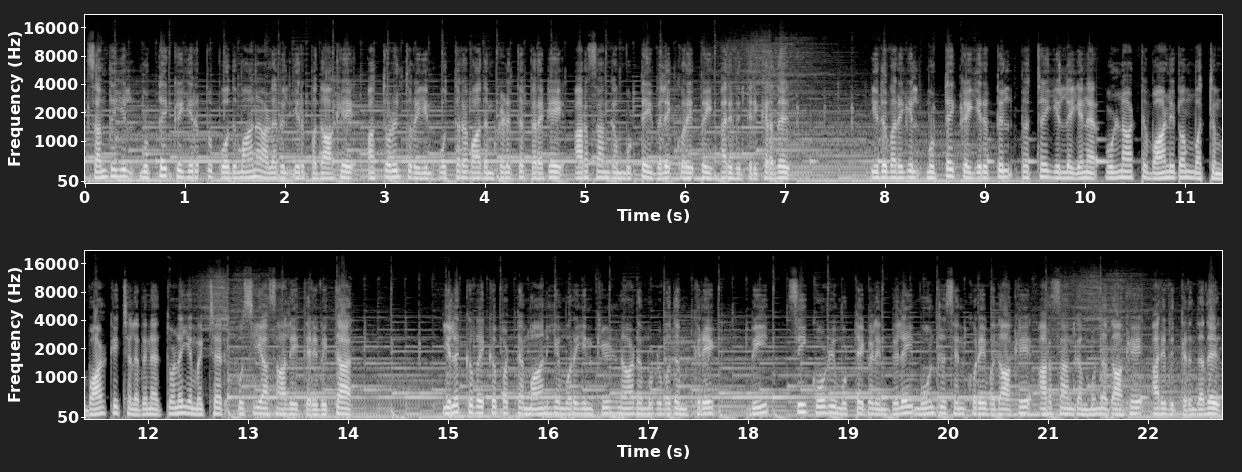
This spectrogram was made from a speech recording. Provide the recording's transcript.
சந்தையில் முட்டை கையிருப்பு போதுமான அளவில் இருப்பதாக அத்தொழில்துறையின் உத்தரவாதம் கிடைத்த பிறகே அரசாங்கம் முட்டை விலை குறைப்பை அறிவித்திருக்கிறது. இதுவரையில் முட்டை கையிருப்பில் பெற்ற இல்லை என உள்நாட்டு வாணிபம் மற்றும் வாழ்க்கைச் செலவின துணை அமைச்சர் சாலே தெரிவித்தார். இலக்கு வைக்கப்பட்ட மானிய முறையின் கீழ் நாடு முழுவதும் கிரேட் பி சி கோழி முட்டைகளின் விலை மூன்று சென்ட் குறைவதாக அரசாங்கம் முன்னதாக அறிவித்திருந்தது.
